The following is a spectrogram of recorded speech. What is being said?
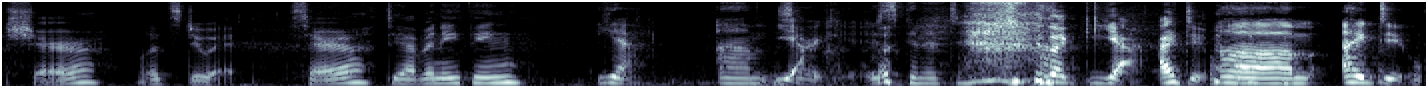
share, let's do it. Sarah, do you have anything? Yeah. Um, yeah. Sorry, it's gonna. T- She's like, yeah, I do. Um, I do.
